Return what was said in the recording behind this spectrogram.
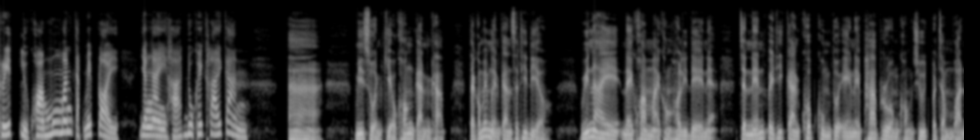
กริดหรือความมุ่งมั่นกัดไม่ปล่อย ยังไงคะ ดูคล้าย ๆกัน อ่า มีส่วนเกี่ยวข้องกันครับ แต่ก็ไม่เหมือนกันซะทีเดียว วินัยในความหมายของฮอลิเดย์เนี่ยจะเน้นไปที่การควบคุมตัวเองในภาพรวมของชีวิตประจำวัน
